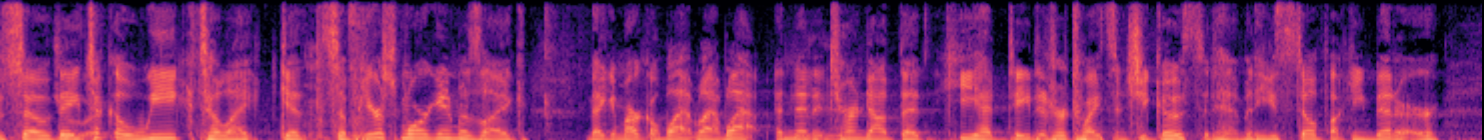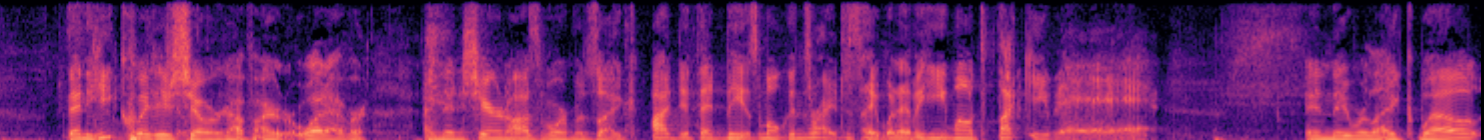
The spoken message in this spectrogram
so they took a week to like get. So Piers Morgan was like Meghan Markle, blah blah blah, and then it mm-hmm. turned out that he had dated her twice and she ghosted him, and he's still fucking bitter. Then he quit his show or got fired or whatever. And then Sharon Osbourne was like, "I defend Piers Morgan's right to say whatever he wants. Fuck you." bleh." And they were like, "Well,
